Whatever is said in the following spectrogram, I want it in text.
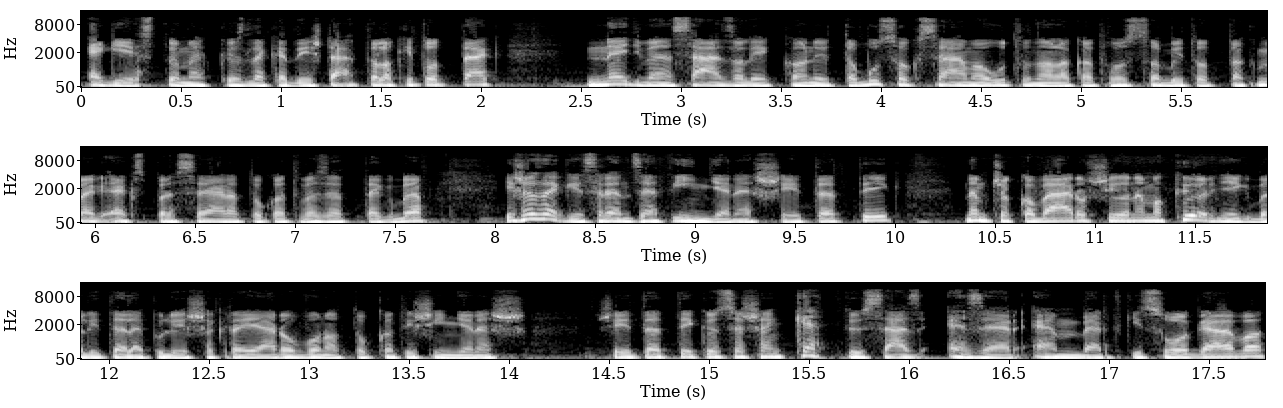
egész tömegközlekedést átalakították, 40%-kal nőtt a buszok száma, útvonalakat hosszabbítottak meg, express járatokat vezettek be, és az egész rendszert ingyenessé tették, nem csak a városi, hanem a környékbeli településekre járó vonatokat is ingyenes sétették, összesen 200 ezer embert kiszolgálva,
